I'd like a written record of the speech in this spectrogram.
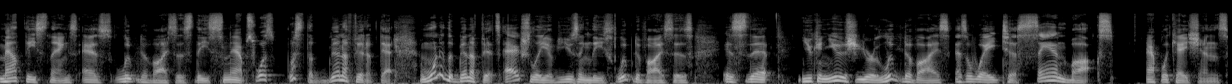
mount these things as loop devices, these snaps. What's what's the benefit of that? And one of the benefits actually of using these loop devices is that you can use your loop device as a way to sandbox applications.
